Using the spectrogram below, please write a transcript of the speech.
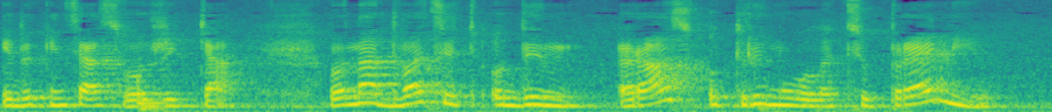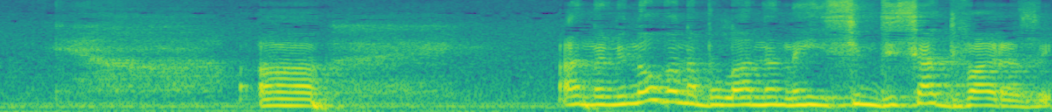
і до кінця свого життя вона 21 раз отримувала цю премію. А, номінована була на неї 72 рази.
